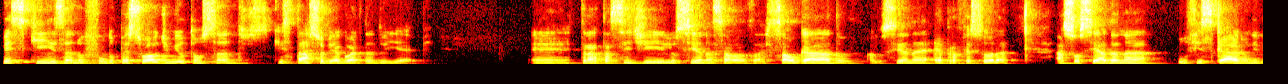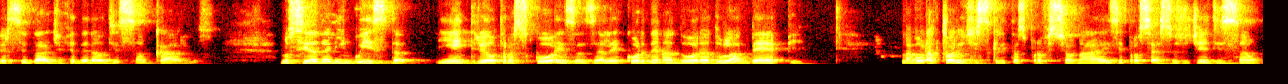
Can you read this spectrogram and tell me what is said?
pesquisa no Fundo Pessoal de Milton Santos, que está sob a guarda do IEP. É, Trata-se de Luciana Salazar Salgado. A Luciana é professora associada na UFSCar, Universidade Federal de São Carlos. Luciana é linguista e, entre outras coisas, ela é coordenadora do LABEP, Laboratório de Escritas Profissionais e Processos de Edição,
